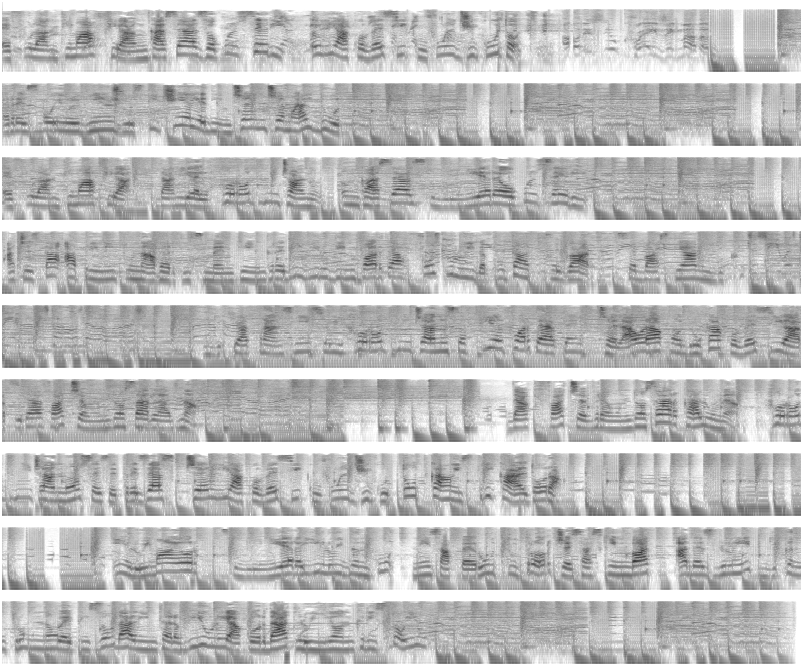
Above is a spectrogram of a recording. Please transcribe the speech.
Eful antimafia încasează ocul serii, Elia Covesi cu fulgi cu tot. Războiul din justiție e din ce în ce mai dur. Eful antimafia, Daniel Horodnicianu, încasează subliniere ocul serii. Acesta a primit un avertisment incredibil din partea fostului deputat fugar, Sebastian Dic. Dic a transmis lui Horodnicianu să fie foarte atent ce Laura Codruca Covesi ar putea face un dosar la DNA. Dacă face vreun dosar ca lumea, Horodnicianu o să se trezească cel Iacovesi cu fulgi cu tot ca îi strică altora. I lui Maior, sublinierei lui Dâncu, ni s-a părut tuturor ce s-a schimbat, a dezvăluit Ghic într-un nou episod al interviului acordat lui Ion Cristoiu.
